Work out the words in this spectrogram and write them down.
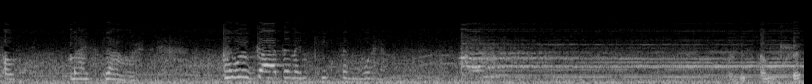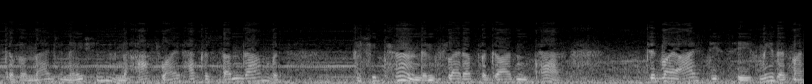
for my flowers. I will guard them and keep them well. Was it some trick of imagination in the half-light after sundown? But as she turned and fled up the garden path, did my eyes deceive me that my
